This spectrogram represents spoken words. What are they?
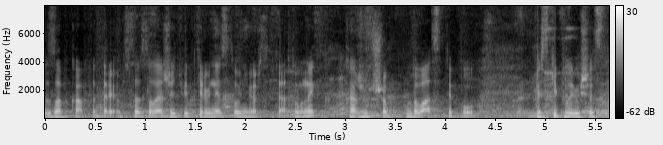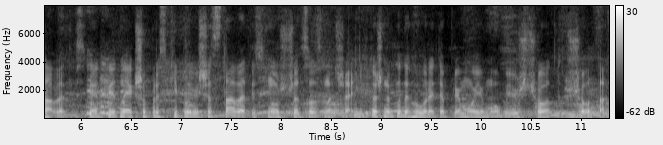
завкафедри, все залежить від керівництва університету. Вони кажуть, що до вас, типу, прискіпливіше ставитись. Ну, відповідно, якщо прискіпливіше ставитись, ну що це означає? Ніхто ж не буде говорити прямою мовою, що, що так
